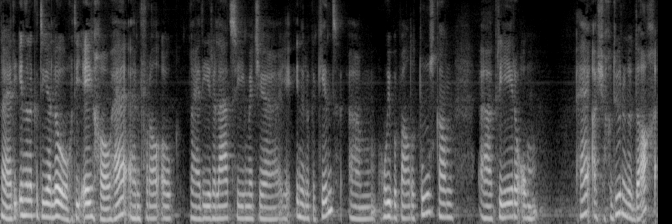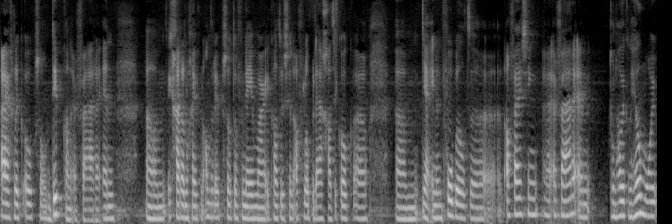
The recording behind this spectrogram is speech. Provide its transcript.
ja, die innerlijke dialoog, die ego. Hè? En vooral ook nou ja, die relatie met je, je innerlijke kind. Hoe je bepaalde tools kan uh, creëren om, als je gedurende de dag eigenlijk ook zo'n dip kan ervaren. En um, ik ga daar nog even een andere episode over nemen. Maar ik had dus in de afgelopen dagen had ik ook uh, um, ja, in een voorbeeld uh, een afwijzing uh, ervaren. En toen had ik een heel mooi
